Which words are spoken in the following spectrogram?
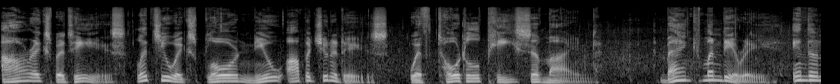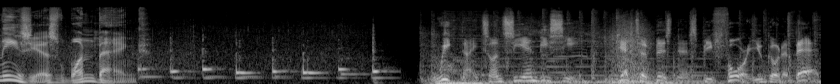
Our expertise lets you explore new opportunities with total peace of mind. Bank Mandiri, Indonesia's one bank. Weeknights on CNBC. Get to business before you go to bed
